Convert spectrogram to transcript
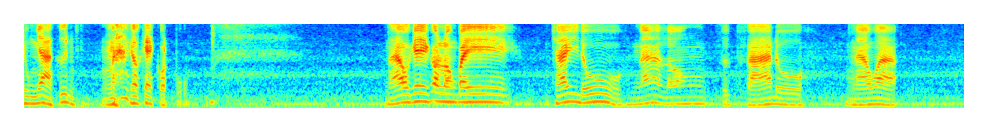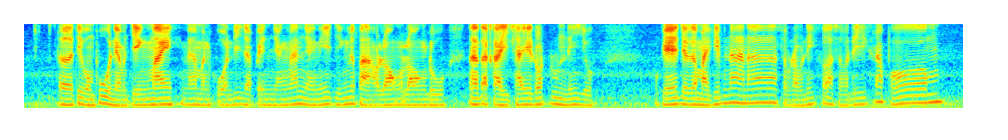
ยุ่งยากขึ้นนะก็แค่กดปุ่มนะโอเคก็ลองไปใช้ดูนะลองศึกษาดูนะว่าเออที่ผมพูดเนี่ยมันจริงไหมนะมันควรที่จะเป็นอย่างนั้นอย่างนี้จริงหรือเปล่าลองลองดูนะถ้าใครใช้รถรุ่นนี้อยู่ โอเค เจอกันใหม่คลิปหน้านะสำหรับวันนี้ก็สวัสดีครับผม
